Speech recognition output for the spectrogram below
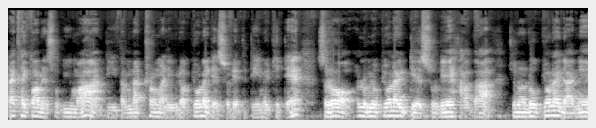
တိုက်ခိုက်သွားမယ်ဆိုပြီးမှဒီသမ္မတထရန့်ကနေပြီးတော့ပြောလိုက်တယ်ဆိုတဲ့သတင်းပဲဖြစ်တယ်ဆိုတော့အဲ့လိုမျိုးပြောလိုက်တယ်ဆိုတဲ့ဟာကကျွန်တော်တို့ပြောလိုက်တာနဲ့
